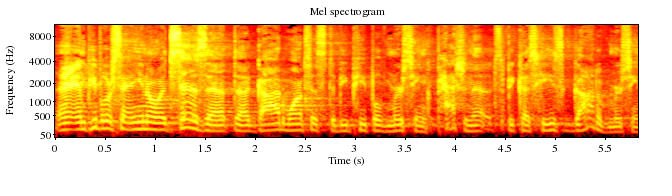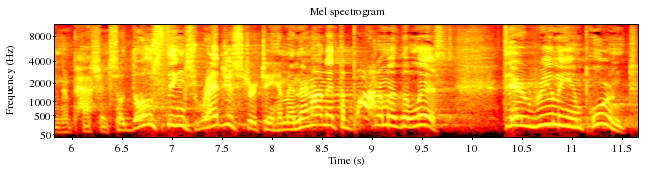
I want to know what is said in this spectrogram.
And people are saying, you know, it says that uh, God wants us to be people of mercy and compassion. That's because He's God of mercy and compassion. So those things register to Him, and they're not at the bottom of the list. They're really important.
